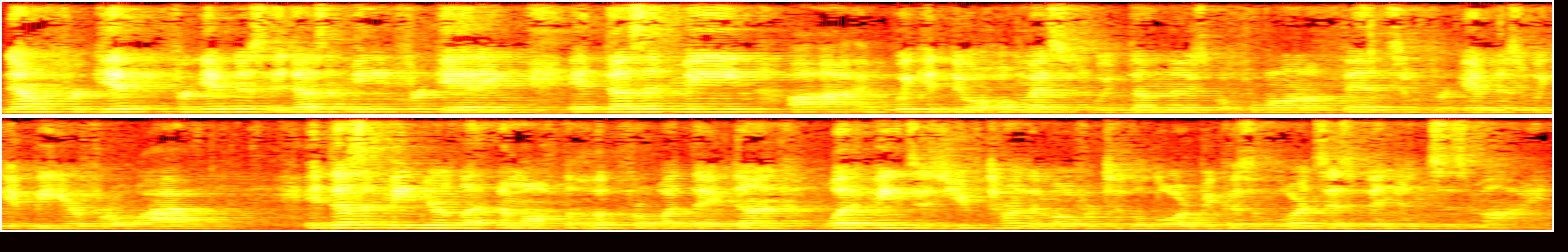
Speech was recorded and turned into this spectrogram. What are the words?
Now, forgive, forgiveness, it doesn't mean forgetting. It doesn't mean, uh, uh we could do a whole message, we've done those before on offense and forgiveness. We could be here for a while. It doesn't mean you're letting them off the hook for what they've done. What it means is you've turned them over to the Lord because the Lord says, Vengeance is mine.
